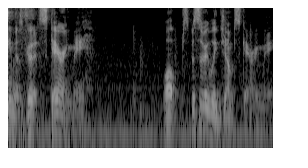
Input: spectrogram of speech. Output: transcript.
game is good at scaring me. Well, specifically jump scaring me.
